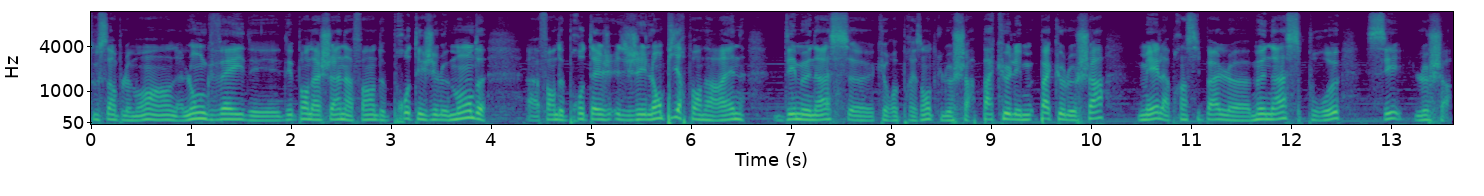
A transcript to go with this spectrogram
tout simplement, hein, la longue veille des, des Pandashan afin de protéger le monde, afin de protéger l'Empire Pandaren des menaces euh, que représente le chat. Pas que le chat, mais la principale euh, menace pour eux, c'est le chat.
